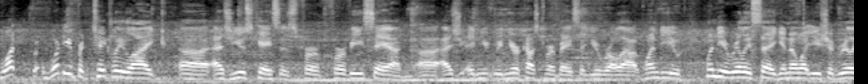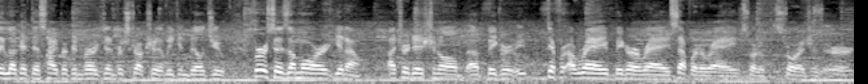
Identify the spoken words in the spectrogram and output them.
What, what do you particularly like uh, as use cases for, for vSAN uh, as you, in, your, in your customer base that you roll out? When do you, when do you really say, you know what, you should really look at this hyper-converged infrastructure that we can build you versus a more, you know, a traditional, uh, bigger, different array, bigger array, separate array sort of storage? Sure,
